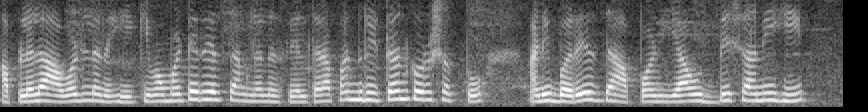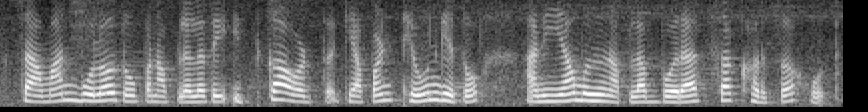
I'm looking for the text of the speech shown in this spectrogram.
आपल्याला आवडलं नाही किंवा मटेरियल चांगलं नसेल तर आपण रिटर्न करू शकतो. आणि बरेचदा आपण या उद्देशानेही सामान बोलवतो पण आपल्याला ते इतकं आवडतं की आपण ठेवून घेतो. आणि यामधून आपला बराचसा खर्च होतो.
